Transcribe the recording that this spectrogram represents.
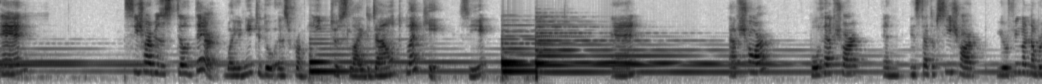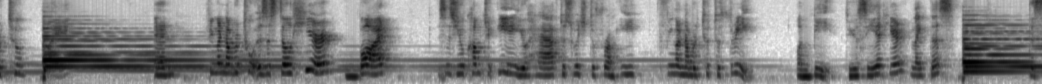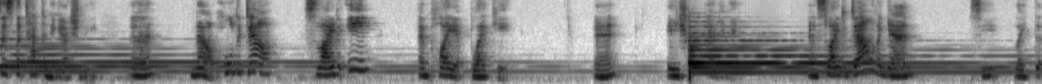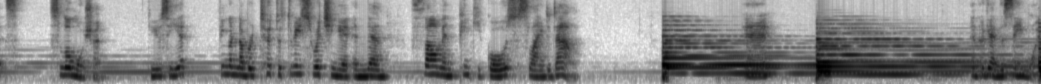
And C sharp is still there. What you need to do is from E to slide down to black key. See? And F sharp, both F sharp, and instead of C sharp, your finger number two play. And finger number two is still here, but since you come to E, you have to switch to from E finger number two to three on B. Do you see it here like this? This is the technique actually. And now hold it down, slide in, and play it black key. And A sharp adding it. And slide down again. See, like this. Slow motion. Do you see it? Finger number two to three switching it and then thumb and pinky goes slide down. And and again the same one.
